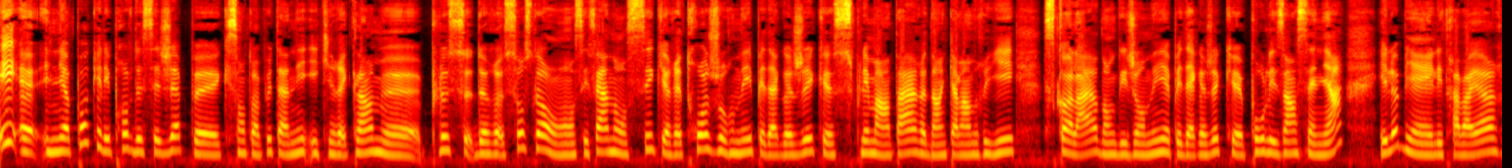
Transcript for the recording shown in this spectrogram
Et euh, il n'y a pas que les profs de cégep euh, qui sont un peu tannés et qui réclament euh, plus de ressources. Là, on, s'est fait annoncer qu'il y aurait trois journées pédagogiques supplémentaires dans le calendrier scolaire, donc des journées pédagogiques pour les enseignants. Et là, bien, les travailleurs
